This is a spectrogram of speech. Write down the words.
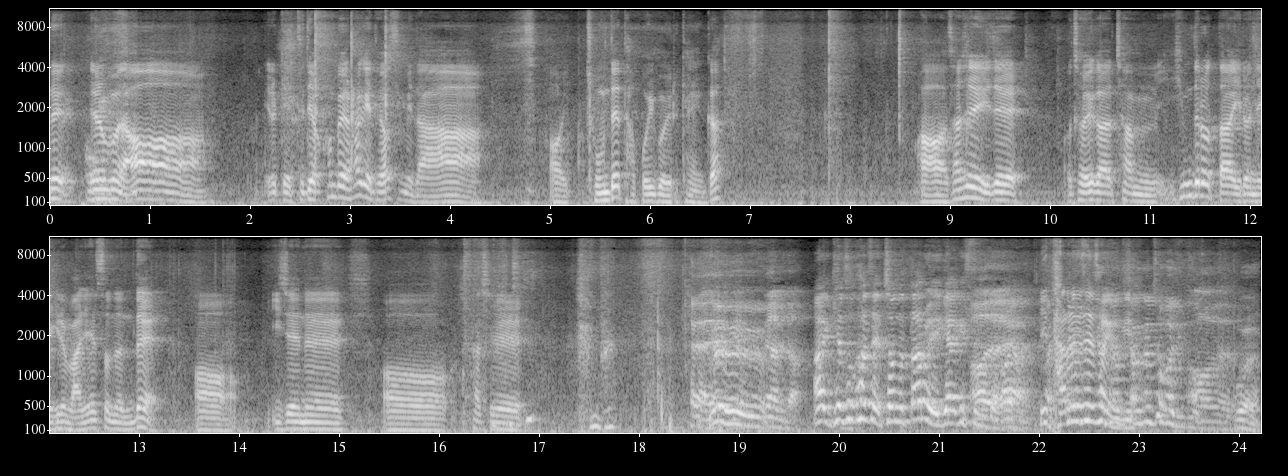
네, 여러분, 아, 이렇게 드디어 컴백을 하게 되었습니다. 어, 좋은데 다 보이고 이렇게 하니까? 아, 사실 이제 저희가 참 힘들었다 이런 얘기를 많이 했었는데, 어, 이제는, 어, 사실. 미안합니다. 아, 계속 하세요. 저는 따로 얘기하겠습니다. 이 다른 세상 여기. 장난 쳐가지고. 뭐야?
